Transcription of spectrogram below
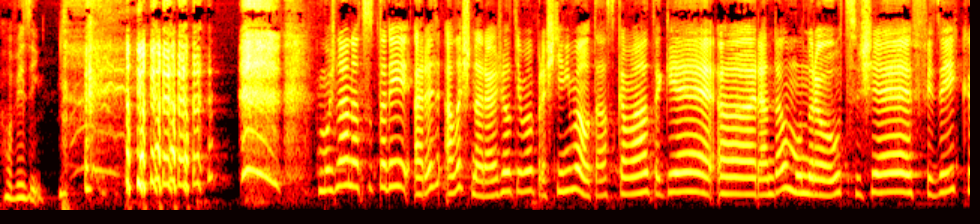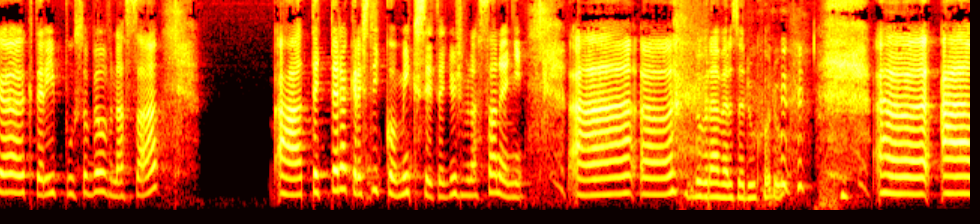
hovězí. Možná na co tady Aleš narážel těma praštěnýma otázkama, tak je uh, Randall Munro, což je fyzik, eh, který působil v NASA a teď teda kreslí komiksy, teď už v NASA není. A, uh, Dobrá verze důchodu. uh, a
